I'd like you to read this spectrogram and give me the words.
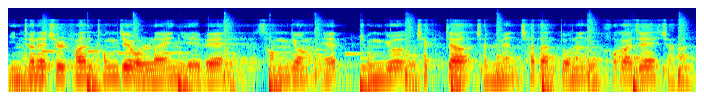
인터넷 출판 통제 온라인 예배 성경 앱 종교 책자 전면 차단 또는 허가제 전환.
